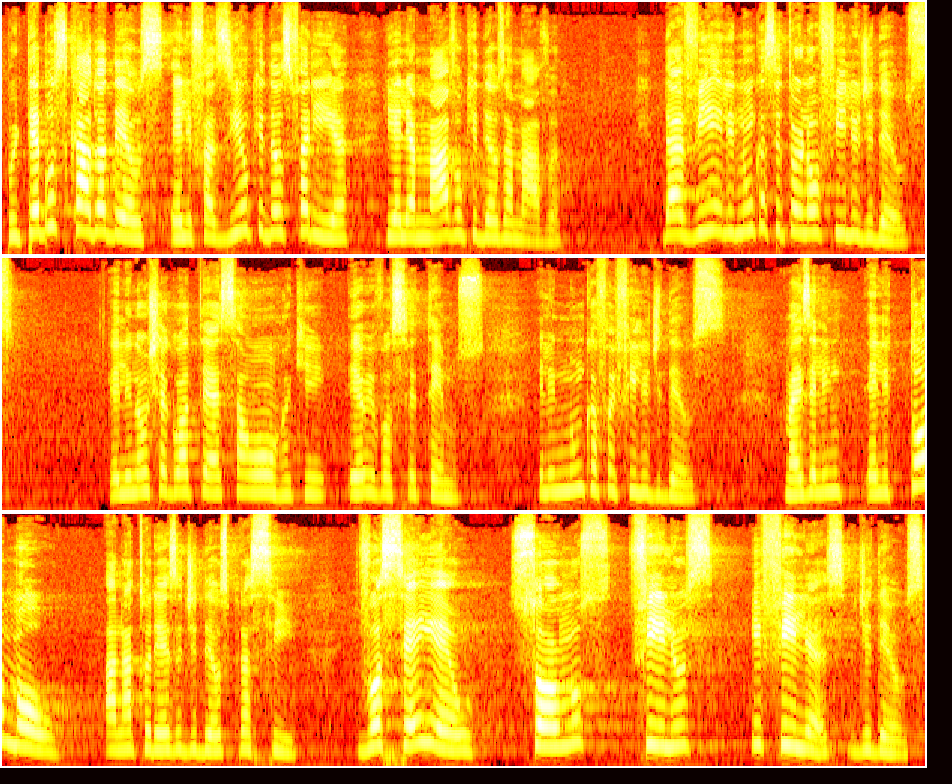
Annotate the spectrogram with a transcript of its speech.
Por ter buscado a Deus, ele fazia o que Deus faria e ele amava o que Deus amava. Davi, ele nunca se tornou filho de Deus. Ele não chegou a ter essa honra que eu e você temos. Ele nunca foi filho de Deus. Mas ele, ele tomou a natureza de Deus para si. Você e eu somos filhos e filhas de Deus.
